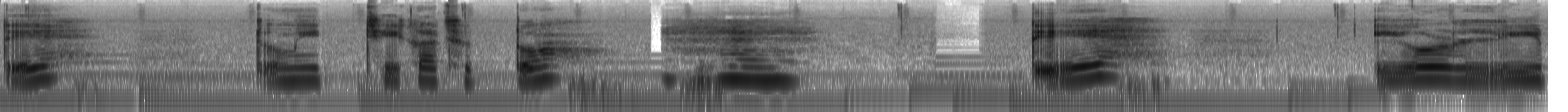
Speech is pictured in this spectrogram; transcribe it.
তে তুমি ঠিক আছো তো? হুম। They your lip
